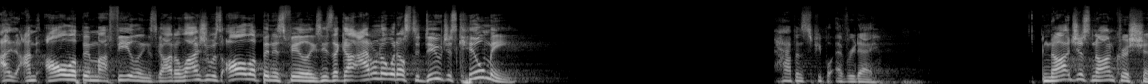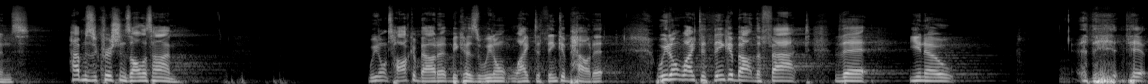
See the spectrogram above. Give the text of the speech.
I, am all up in my feelings, God. Elijah was all up in his feelings. He's like, God, I don't know what else to do. Just kill me. It happens to people every day. Not just non Christians, happens to Christians all the time. We don't talk about it because we don't like to think about it. We don't like to think about the fact that, you know, that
